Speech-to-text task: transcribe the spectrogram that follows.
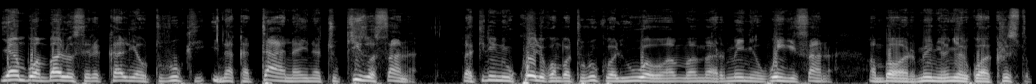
jambo ambalo serikali ya Uturuki inakataa na inachukizwa sana, lakini ni ukweli kwamba Waturuki waliua Waarmenia wengi sana ambao Waarmenia wenyewe walikuwa Wakristo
